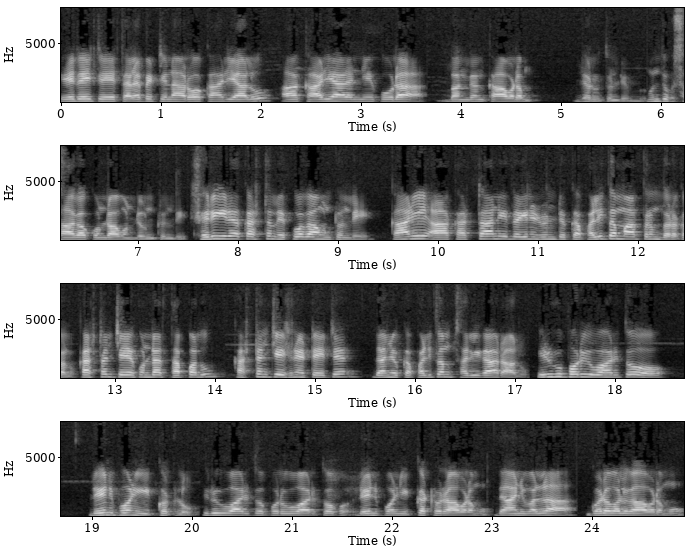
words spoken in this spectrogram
ఏదైతే తలపెట్టినారో కార్యాలు ఆ కార్యాలన్నీ కూడా భంగం కావడం జరుగుతుంది ముందుకు సాగకుండా ఉండి ఉంటుంది. శరీర కష్టం ఎక్కువగా ఉంటుంది. కానీ ఆ కష్టానికి తగినటువంటి యొక్క ఫలితం మాత్రం దొరకదు. కష్టం చేయకుండా తప్పదు. కష్టం చేసినట్టయితే దాని యొక్క ఫలితం సరిగా రాదు. ఇరుగు పొరుగు వారితో లేనిపోని ఇక్కట్లు. ఇరుగు వారితో పొరుగు వారితో లేనిపోని ఇక్కట్లు రావడము దానివల్ల గొడవలు కావడము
